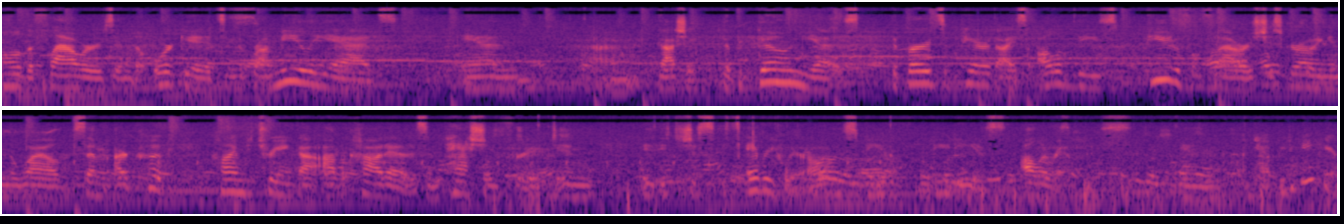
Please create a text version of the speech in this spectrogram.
all the flowers and the orchids and the bromeliads and um, gosh, the begonias, the birds of paradise, all of these beautiful flowers just growing in the wild. Some, our cook climbed a tree and got avocados and passion fruit and it, it's just, it's everywhere. All this beautiful beauty is all around us. And I'm happy to be here.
